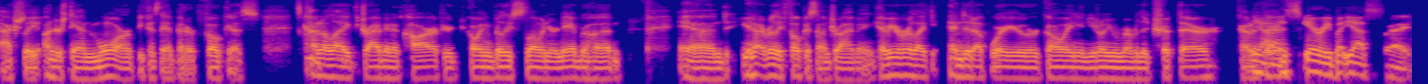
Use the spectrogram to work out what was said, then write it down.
actually understand more because they have better focus. It's kind of mm-hmm. like driving a car. If you're going really slow in your neighborhood and you're not really focused on driving. Have you ever like ended up where you were going and you don't even remember the trip there? Kind of yeah, thing? it's scary, but yes, right,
